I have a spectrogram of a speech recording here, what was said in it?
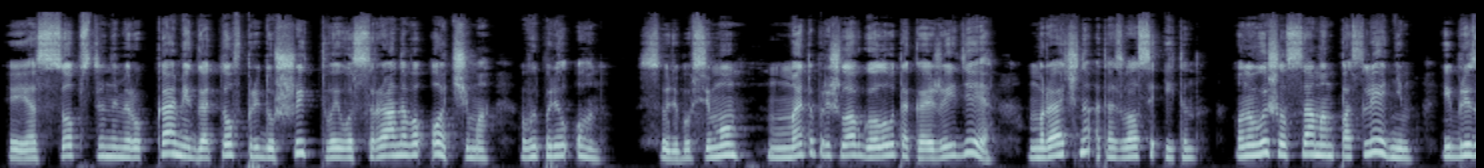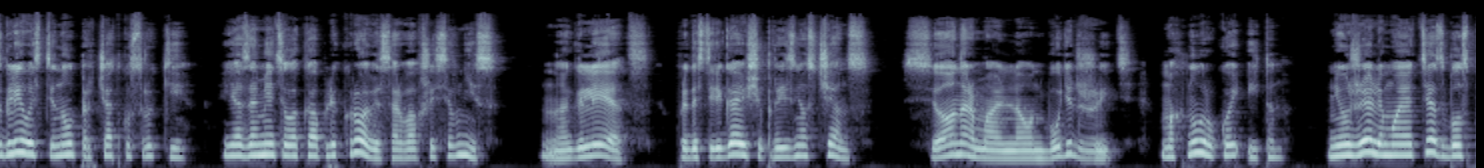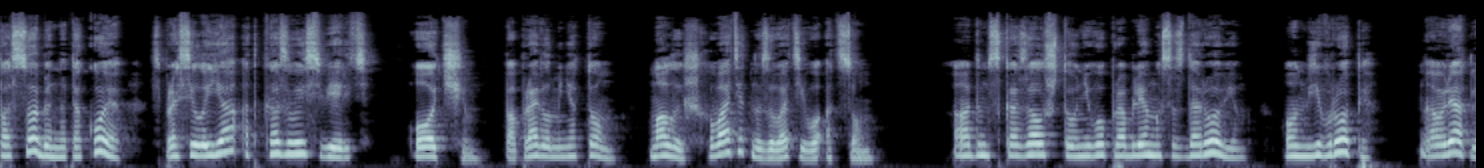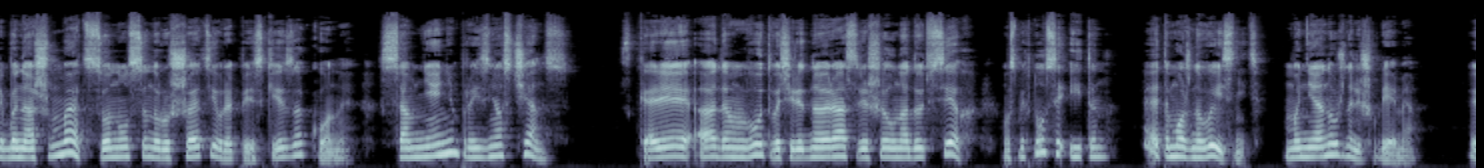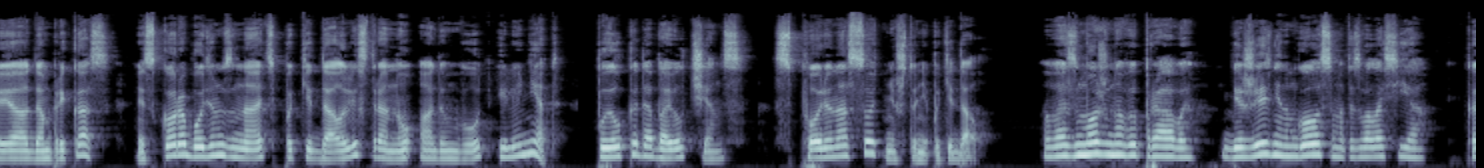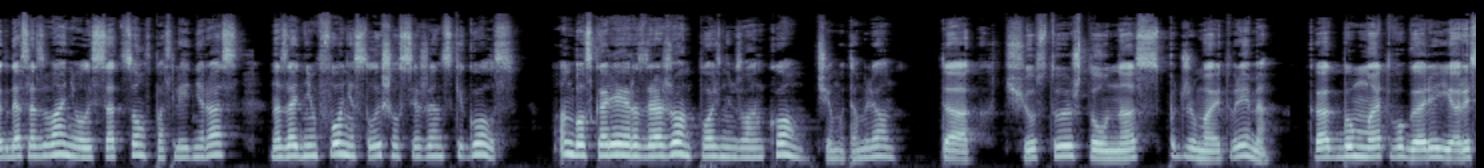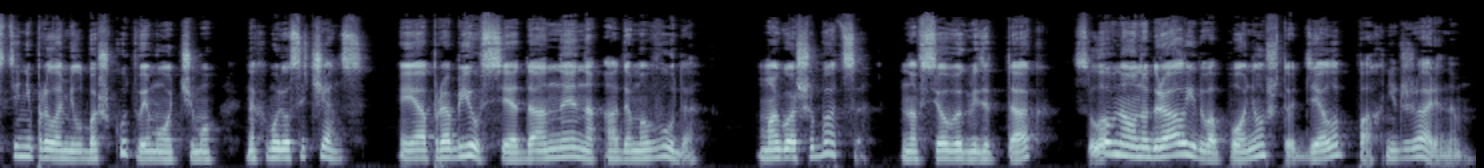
и я собственными руками готов придушить твоего сраного отчима», – выпалил он. Судя по всему, Мэтту пришла в голову такая же идея. Мрачно отозвался Итан. Он вышел самым последним и брезгливо стянул перчатку с руки. Я заметила капли крови, сорвавшейся вниз. «Наглец!» – предостерегающе произнес Ченс. «Все нормально, он будет жить», – махнул рукой Итан. «Неужели мой отец был способен на такое?» – спросила я, отказываясь верить. «Отчим», – поправил меня Том. «Малыш, хватит называть его отцом». Адам сказал, что у него проблемы со здоровьем. Он в Европе. Навряд ли бы наш Мэтт сунулся нарушать европейские законы. С сомнением произнес Ченс. Скорее, Адам Вуд в очередной раз решил надуть всех, усмехнулся Итан. Это можно выяснить. Мне нужно лишь время. Я дам приказ, и скоро будем знать, покидал ли страну Адам Вуд или нет. Пылко добавил Ченс. Спорю на сотню, что не покидал. Возможно, вы правы. Безжизненным голосом отозвалась я. Когда созванивалась с отцом в последний раз, на заднем фоне слышался женский голос. Он был скорее раздражен поздним звонком, чем утомлен. «Так, чувствую, что у нас поджимает время», «Как бы Мэт в угаре ярости не проломил башку твоему отчиму», – нахмурился Ченс. «Я пробью все данные на Адама Вуда. Могу ошибаться, но все выглядит так, словно он удрал, едва понял, что дело пахнет жареным».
